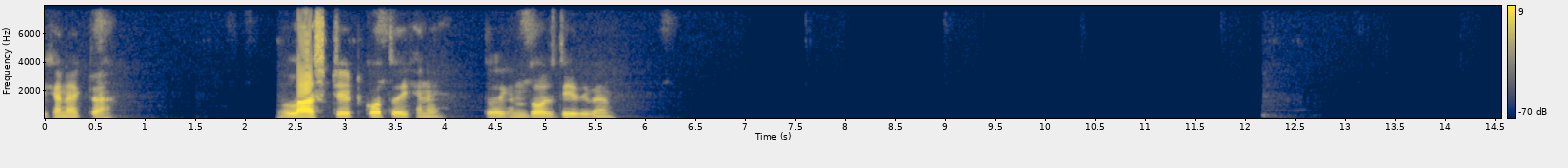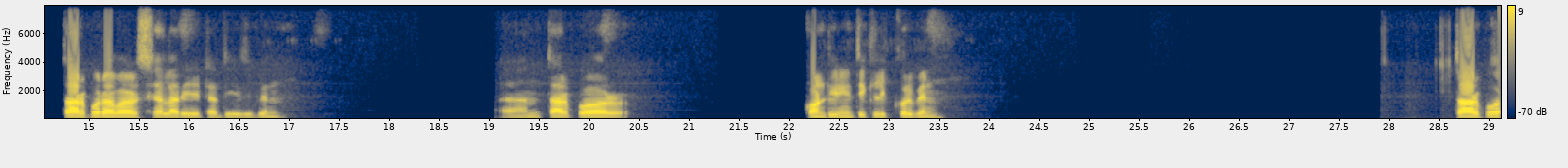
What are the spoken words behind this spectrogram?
এখানে একটা। লাস্ট ডেট কত এখানে? তো এখানে দশ দিয়ে দিবেন। তারপর আবার স্যালারি এটা দিয়ে দিবেন। তারপর কন্টিনিউতে ক্লিক করবেন। তারপর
